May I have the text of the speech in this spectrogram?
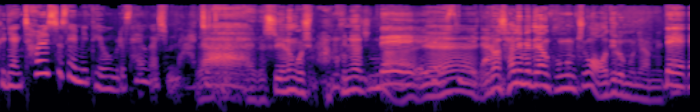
그냥 철수세미 대용으로 사용하시면 아주 좋아요. 야, 이거 쓰이는 곳이 많군요, 정말. 네, 그렇습니다. 이런 살림에 대한 궁금증은 어디로 문의합니까? 네,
